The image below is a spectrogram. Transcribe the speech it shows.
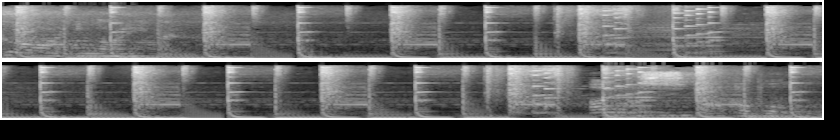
Godlike. Unstoppable.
